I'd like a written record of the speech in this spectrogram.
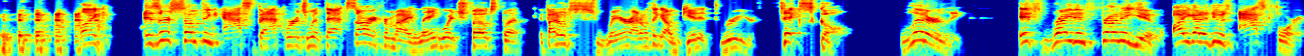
like, is there something ass backwards with that? Sorry for my language, folks, but if I don't swear, I don't think I'll get it through your thick skull. Literally. It's right in front of you. All you got to do is ask for it.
